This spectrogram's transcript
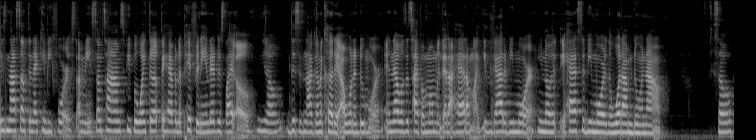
it's not something that can be forced. I mean, sometimes people wake up, they have an epiphany, and they're just like, oh, you know, this is not to cut it. I want to do more. And that was the type of moment that I had. I'm like, it's got to be more. You know, it, it has to be more than what I'm doing now. So,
